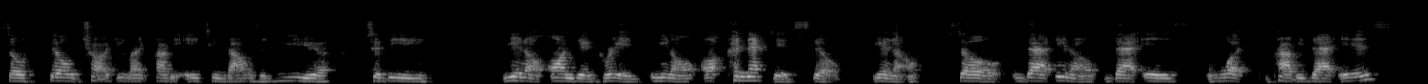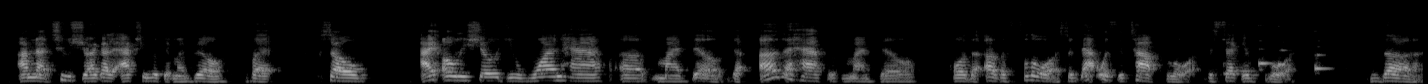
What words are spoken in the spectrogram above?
So they'll charge you like probably $18 a year to be you know, on their grid, you know, uh, connected still, you know. So that, you know, that is what probably that is. I'm not too sure. I got to actually look at my bill. But so I only showed you one half of my bill. The other half of my bill or the other floor. So that was the top floor, the second floor. The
